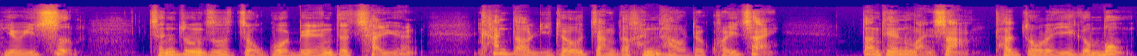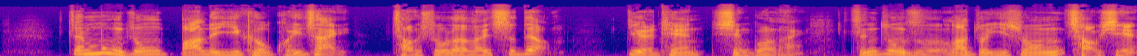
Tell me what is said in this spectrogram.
有一次陈仲子走过别人的菜园，看到里头长得很好的葵菜。当天晚上，他做了一个梦，在梦中拔了一颗葵菜，炒熟了来吃掉。第二天醒过来，陈仲子拿着一双草鞋，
